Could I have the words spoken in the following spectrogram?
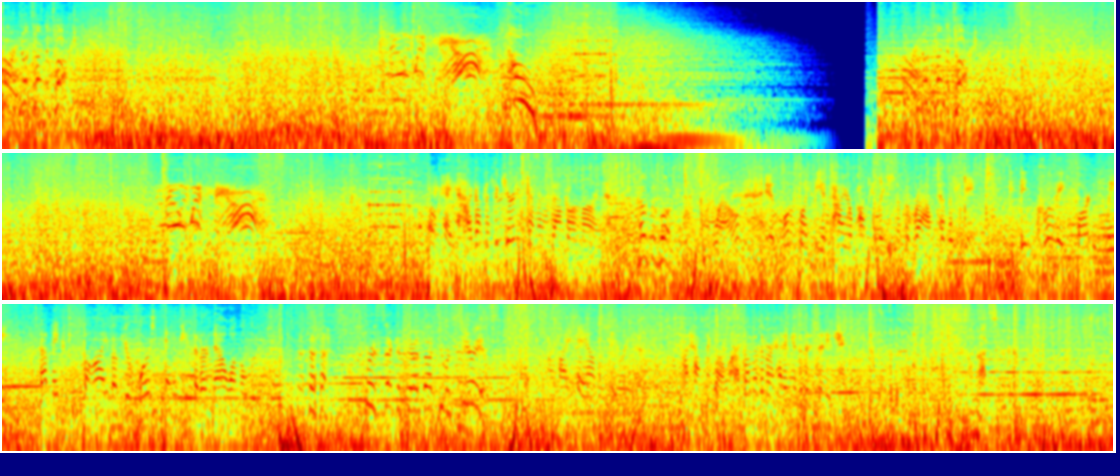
Sorry, no time to talk. Still with me, huh? No! Sorry, no time to talk. Still with me, huh? Okay, I got the security cameras back online. How's it look? Well, it looks like the entire population of the raft has escaped, including Martin Li. That makes five of your worst enemies that are now on the loose. For a second there, I thought you were serious. I am serious. I have to go. Some of them are heading into the city. Nuts. How do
